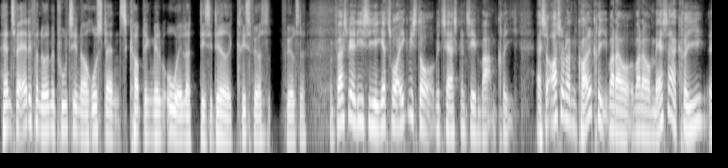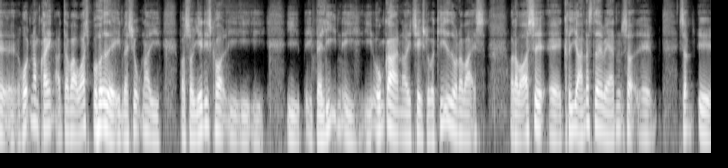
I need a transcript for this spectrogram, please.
Hans, hvad er det for noget med Putin og Ruslands kobling mellem OL og decideret krigsførelse? Følelse. Men først vil jeg lige sige, at jeg tror ikke, vi står ved tærsklen til en varm krig. Altså også under den kolde krig var der jo, var der jo masser af krige øh, rundt omkring, og der var jo også både øh, invasioner i, fra sovjetisk hold i, i, i, i Berlin, i, i Ungarn og i Tjekkoslovakiet undervejs. Og der var også øh, krige andre steder i verden. Så, øh, så øh,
